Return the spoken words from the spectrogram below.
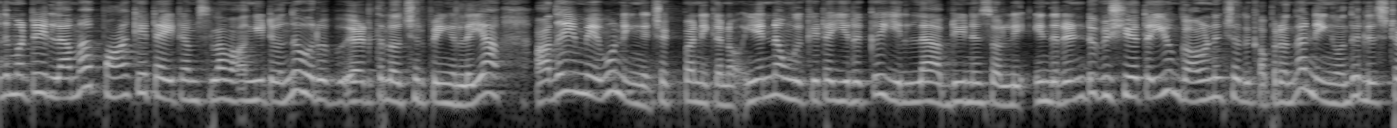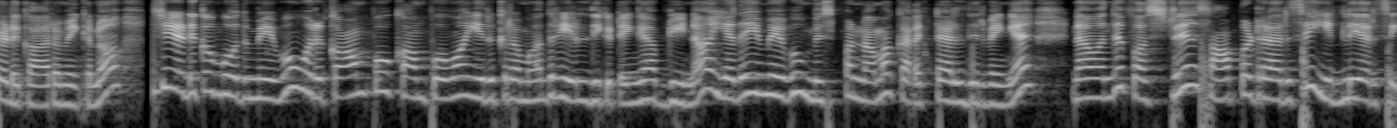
அது மட்டும் இல்லாமல் பாக்கெட் ஐட்டம்ஸ்லாம் வாங்கிட்டு வந்து ஒரு இடத்துல வச்சுருப்பீங்க இல்லையா அதையுமேவும் நீங்கள் செக் பண்ணிக்கணும். என்ன உங்ககிட்ட இருக்குது இல்லை அப்படின்னு சொல்லி. இந்த ரெண்டு விஷயத்தையும் கவனித்ததுக்கப்புறம் தான் நீங்கள் வந்து லிஸ்ட் எடுக்க ஆரம்பிக்கணும். லிஸ்ட் எடுக்கும் போதுமேவும் ஒரு காம்போ காம்போவாக இருக்கிற மாதிரி எழுதிக்கிட்டீங்க அப்படின்னா எதையுமேவும் மிஸ் பண்ணாமல் கரெக்டாக எழுதிருவீங்க. நான் வந்து ஃபஸ்ட்டு சாப்பிட்ற அரிசி இட்லி அரிசி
